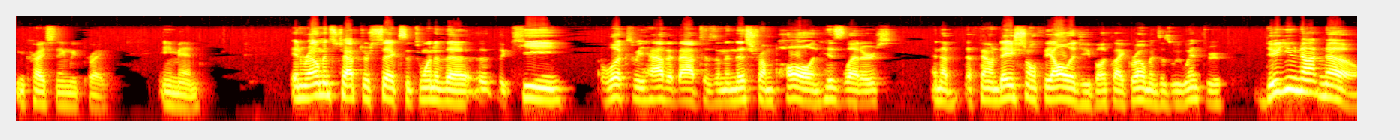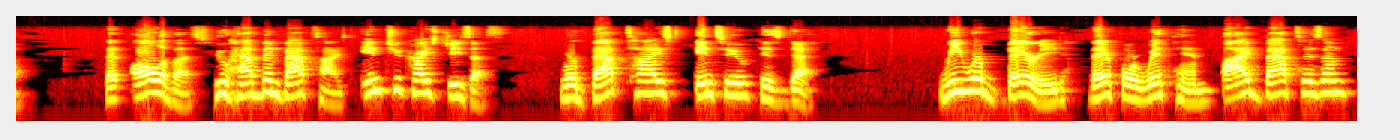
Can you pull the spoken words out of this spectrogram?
In Christ's name we pray. Amen. In Romans chapter 6, it's one of the, the key looks we have at baptism, and this from Paul in his letters, and a, a foundational theology book like Romans, as we went through. Do you not know that all of us who have been baptized into Christ Jesus were baptized into his death? We were buried, therefore, with him by baptism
